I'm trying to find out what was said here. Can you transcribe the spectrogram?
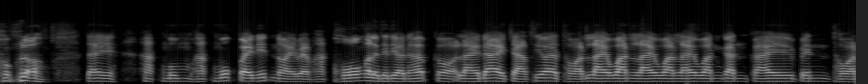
ของเรา ได้หักมุมหักมุกไปนิดหน่อยแบบหักโค้งกันเลยทีเดียวนะครับ ก็รายได้จากที่ว่าถอนรายวันรายวันรายวันกันกลายเป็นถอน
